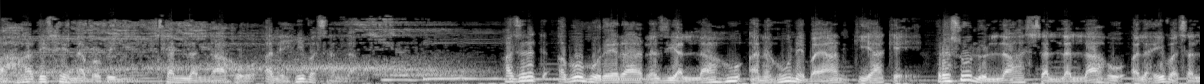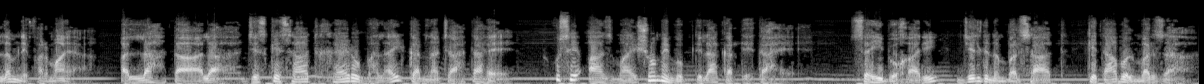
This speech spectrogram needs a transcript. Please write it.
अहादिस नबवी सल्लल्लाहु अलैहि वसल्लम। हज़रत अबू हुरेरा रज़ी अल्लाह अनहु ने बयान किया कि रसूलुल्लाह सल्लल्लाहु अलैहि वसल्लम ने फरमाया अल्लाह ताला जिसके साथ खैर भलाई करना चाहता है उसे आजमाइशों में मुब्तला कर देता है। सही बुखारी जिल्द नंबर सात किताबुल मर्जा।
